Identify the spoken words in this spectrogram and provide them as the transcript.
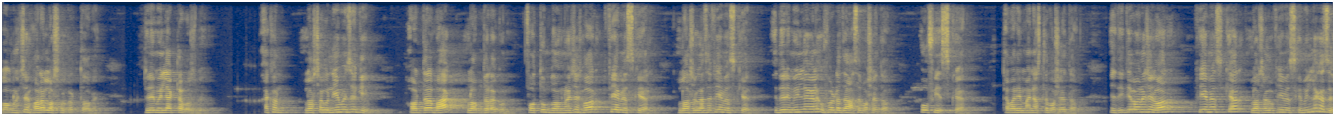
ভগ্ন হচ্ছে হরে লসও করতে হবে। দুই মিলে একটা বসবে। এখন লসাগু নিয়ম হয়েছে কি? হর দ্বারা ভাগ, লব দ্বারা গুণ। প্রথম ভগ্ন হচ্ছে হর পি এম স্কোয়ার লসাগু আছে পি এম স্কোয়ার এদের মিলে গেলে উপরটা যা আছে বসাই দাও ও পি স্কোয়ার তারপরে মাইনাসটা বসাই দাও। এই দ্বিতীয় ভগ্ন হচ্ছে হর পি এম স্কোয়ার লসাগু পি এম স্কোয়ার মিলে গেছে,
